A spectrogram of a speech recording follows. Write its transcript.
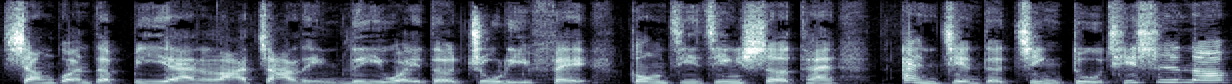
相关的弊案啦，诈领立委的助理费、公积金涉贪哎。案件的进度，其实呢，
